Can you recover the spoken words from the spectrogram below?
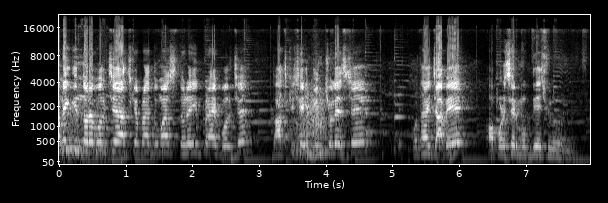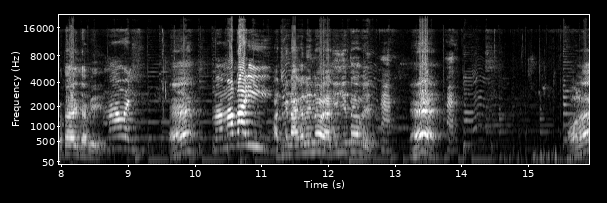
অনেক দিন ধরে বলছে আজকে প্রায় দু মাস ধরেই প্রায় বলছে তো আজকে সেই দিন চলে এসছে। কোথায় যাবে? অপরেশের মুখ দিয়ে শুনুন। কোথায় যাবে? হ্যাঁ? মামা বাড়ি আজকে না গেলে নয় আজকে যেতে হবে? হ্যাঁ। হ্যাঁ? হ্যাঁ। অহনা?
